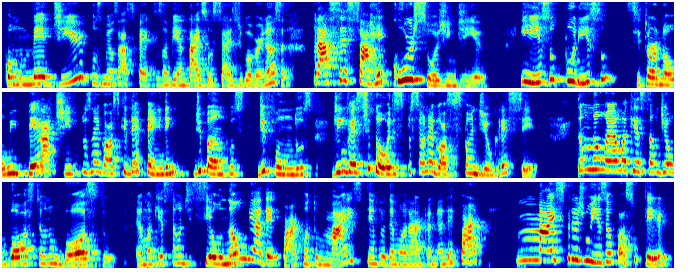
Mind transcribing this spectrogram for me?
como medir os meus aspectos ambientais, sociais de governança para acessar recurso hoje em dia. E isso, por isso, se tornou um imperativo para os negócios que dependem de bancos, de fundos, de investidores para o seu negócio expandir ou crescer. Então, não é uma questão de eu gosto, eu não gosto. É uma questão de se eu não me adequar, quanto mais tempo eu demorar para me adequar, mais prejuízo eu posso ter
